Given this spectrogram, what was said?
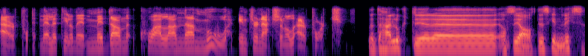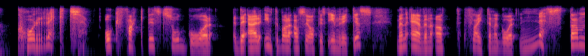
Airport, eller til og med Medan Kuala Namu International Airport. Dette her lukter eh, asiatisk innenriks. Korrekt. Og faktisk så går det er ikke bare asiatisk inrikes, men även att flighterna går nästan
